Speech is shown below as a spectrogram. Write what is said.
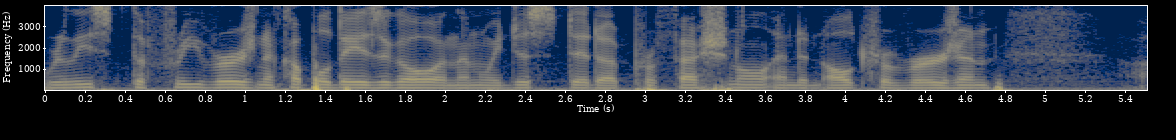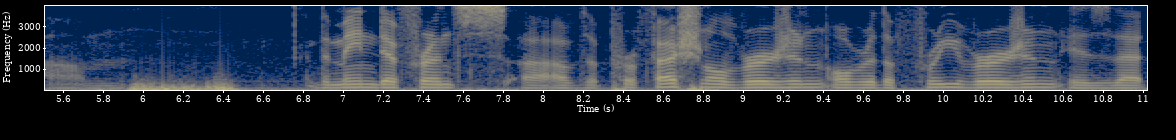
released the free version a couple days ago, and then we just did a professional and an ultra version. Um, the main difference uh, of the professional version over the free version is that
